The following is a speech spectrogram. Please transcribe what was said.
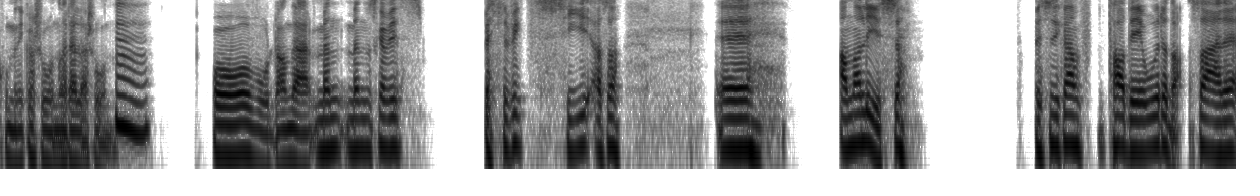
kommunikasjon og relasjon. Mm. Og hvordan det er. Men, men, skal vi spesifikt si Altså eh, Analyse. Hvis vi kan ta det ordet, da, så er det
